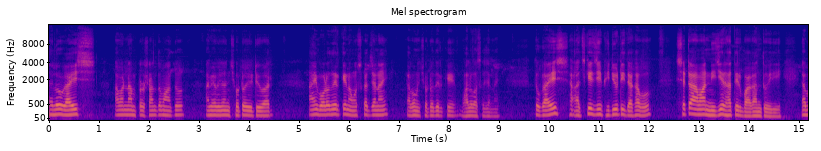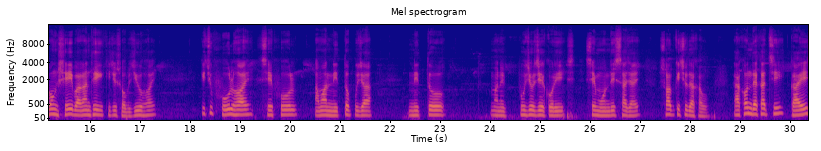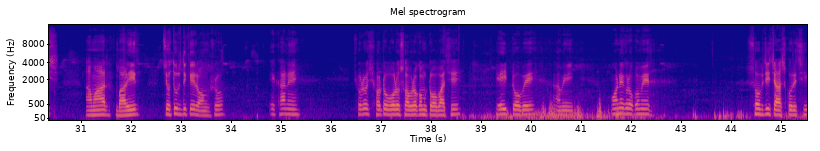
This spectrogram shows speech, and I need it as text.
Hello guys আমার নাম প্রশান্ত মাহাতো। আমি একজন ছোট ইউটিউবার। আমি বড়োদেরকে নমস্কার জানাই এবং ছোটোদেরকে ভালোবাসা জানাই। তো গাইস আজকে যে ভিডিওটি দেখাবো, সেটা আমার নিজের হাতের বাগান তৈরি এবং সেই বাগান থেকে কিছু সবজিও হয়, কিছু ফুল হয়। সেই ফুল আমার নিত্য পূজা, নিত্য মানে পুজো যে করি, সে মন্দির সাজাই সব কিছু দেখাবো। এখন দেখাচ্ছি গাইস আমার বাড়ির চতুর্দিকের অংশ। এখানে ছোট ছোট, বড় সব রকম টব আছে। এই টবে আমি অনেক রকমের সবজি চাষ করেছি।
